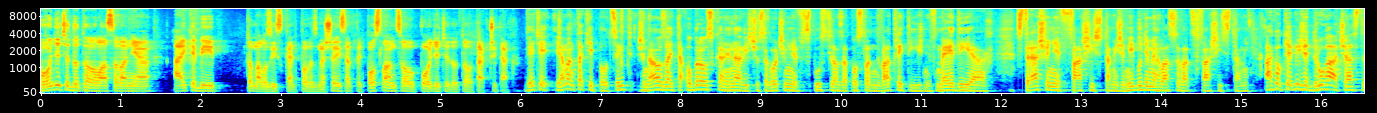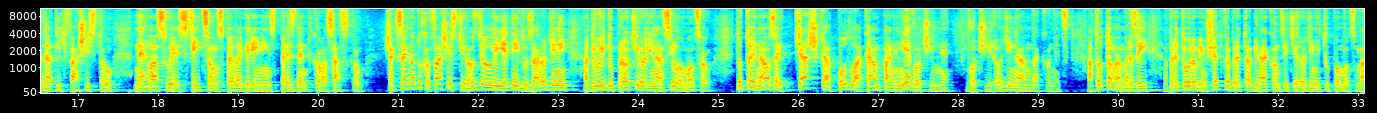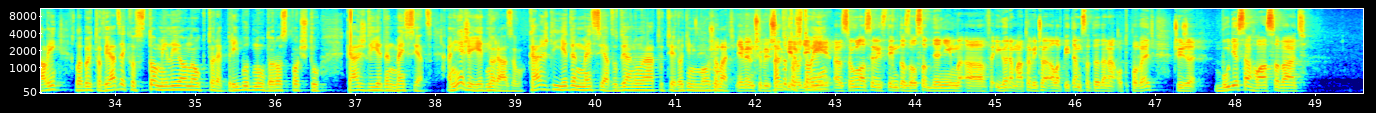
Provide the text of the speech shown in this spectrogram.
pôjdete do toho hlasovania, aj keby to malo získať povedzme 65 poslancov, pôjdete do toho tak či tak. Viete, ja mám taký pocit, že naozaj tá obrovská nenávisť, čo sa voči mne spustila za posledné 2-3 týždne v médiách, strašenie fašistami, že my budeme hlasovať s fašistami. Ako keby, že druhá časť teda tých fašistov nehlasuje s Ficom, s Pelegrínim, s prezidentkou a Saskou. Však sa jednoducho fašisti rozdelili, jedni idú za rodiny a druhí idú proti rodinám silou mocou. Toto je naozaj ťažká podľa kampane, nie voči mne, voči rodinám nakoniec. A toto ma mrzí a preto urobím všetko preto, aby na konci tie rodiny tú pomoc mali, lebo je to viac ako 100 miliónov, ktoré pribudnú do rozpočtu každý jeden mesiac. A nie, že jednorázovo. Každý jeden mesiac od januára tu tie rodiny môžu no, mať. Neviem, či by všetky rodiny stojí... súhlasili s týmto zosobnením Igora Matoviča, ale pýtam sa teda na odpoveď. Čiže bude sa hlasovať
